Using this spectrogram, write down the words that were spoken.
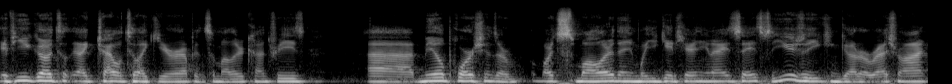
if you go to like travel to like Europe and some other countries, uh, meal portions are much smaller than what you get here in the United States. So usually you can go to a restaurant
